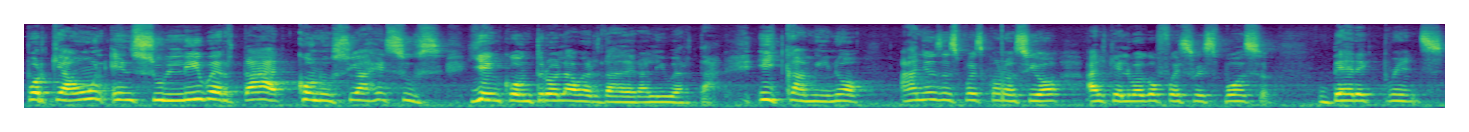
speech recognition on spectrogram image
Porque aún en su libertad conoció a Jesús y encontró la verdadera libertad y caminó. Años después conoció al que luego fue su esposo. Derek Prince.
